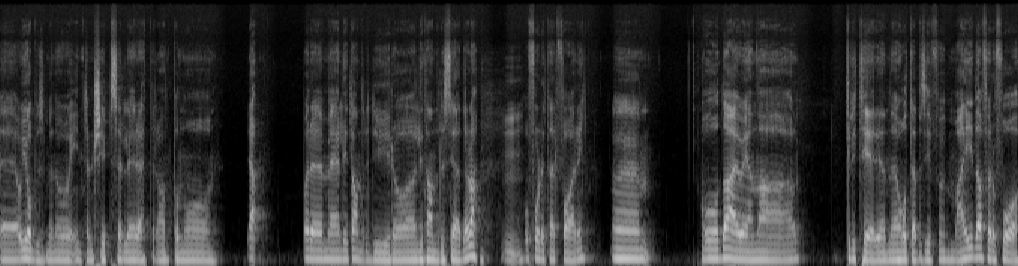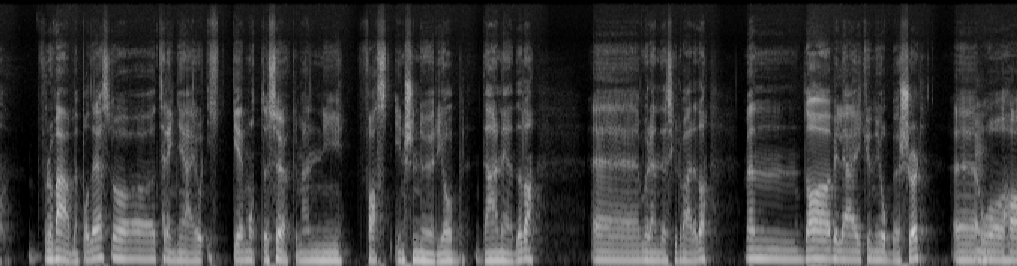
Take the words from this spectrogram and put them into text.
eh, og jobbe med noen internships eller et eller annet på noe Ja, bare med litt andre dyr og litt andre steder, da Mm. og få litt erfaring. Um, og da er jo en av kriteriene holdt jeg på å si, for meg da, for, å få, for å være med på det, så trenger jeg jo ikke måtte søke meg en ny fast ingeniørjobb der nede, da. Eh, hvor enn det skulle være, da. Men da vil jeg kunne jobbe sjøl. Eh, Og ha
